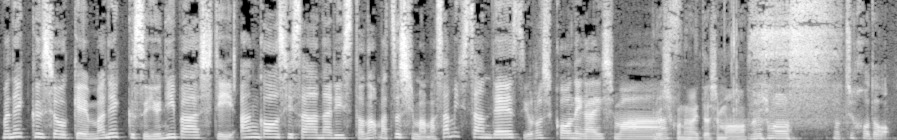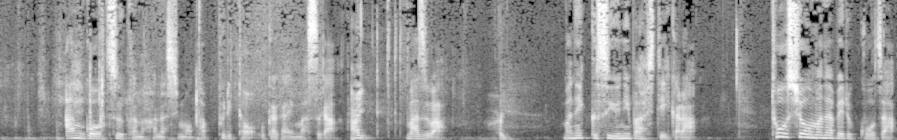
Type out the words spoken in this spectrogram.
マネックス証券マネックスユニバーシティ暗号資産アナリストの松嶋真倫さんです。よろしくお願いします。よろしくお願いいたします。お願いします。後ほど、暗号通貨の話もたっぷりと伺いますが、はい。まずは、はい。マネックスユニバーシティから、投資を学べる講座、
